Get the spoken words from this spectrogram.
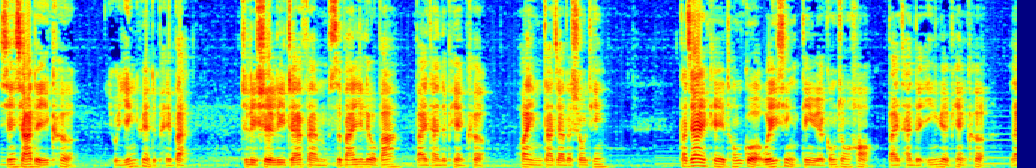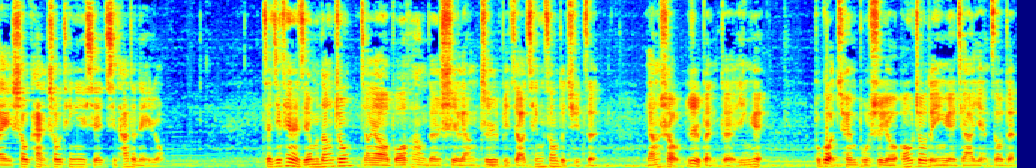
闲暇的一刻，有音乐的陪伴。这里是荔枝 FM 四八一六八白谈的片刻，欢迎大家的收听。大家也可以通过微信订阅公众号“白谈的音乐片刻”来收看、收听一些其他的内容。在今天的节目当中，将要播放的是两支比较轻松的曲子，两首日本的音乐，不过全部是由欧洲的音乐家演奏的。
